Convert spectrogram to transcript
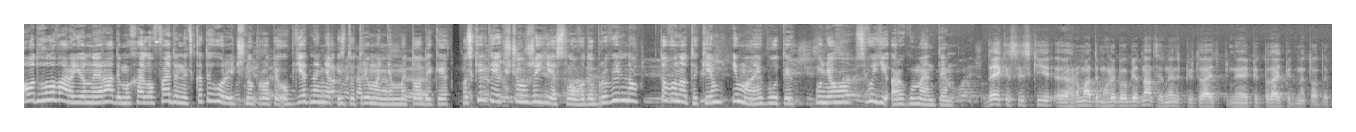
А от голова районної ради Михайло Феденець категорично проти об'єднання із дотриманням методики, оскільки якщо вже є слово добровільно, то воно таким і має бути. У нього свої аргументи. Деякі сільські е, громади могли би об'єднатися, вони не підпадають, не підпадають під методику.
